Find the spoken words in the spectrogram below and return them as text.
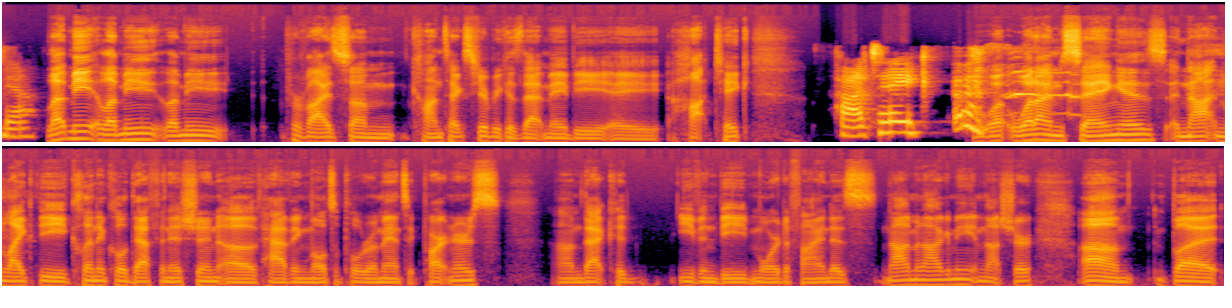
yeah let me let me let me provide some context here because that may be a hot take. hot take what what I'm saying is not in like the clinical definition of having multiple romantic partners. Um, that could even be more defined as non-monogamy. I'm not sure, um, but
